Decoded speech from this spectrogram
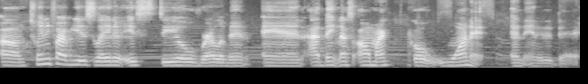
um, 25 years later, it's still relevant. And I think that's all Michael wanted at the end of the day.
